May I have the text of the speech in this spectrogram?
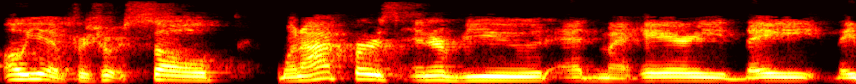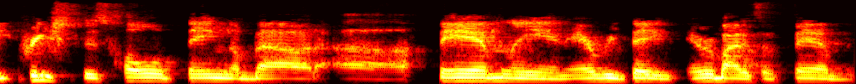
Oh yeah, for sure. So when I first interviewed at Meharry, they they preached this whole thing about uh, family and everything. Everybody's a family.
